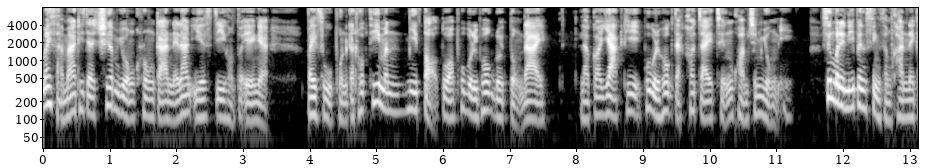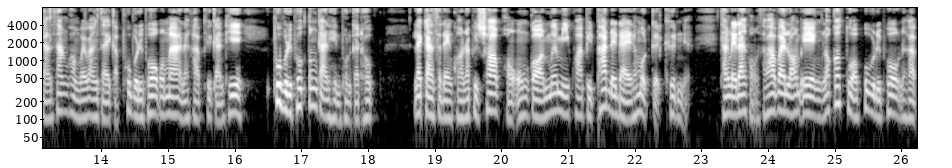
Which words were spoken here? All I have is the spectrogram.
ไม่สามารถที่จะเชื่อมโยงโครงการในด้าน ESG ของตัวเองเนี่ยไปสู่ผลกระทบที่มันมีต่อตัวผู้บริโภคโดยตรงได้ แล้วก็ยากที่ผู้บริโภคจะเข้าใจถึงความเชื่อมโยงนี้ ซึ่งประเด็นนี้เป็นสิ่งสำคัญในการสร้างความไว้วางใจกับผู้บริโภคมากๆนะครับ คือการที่ผู้บริโภคต้องการเห็นผลกระทบ และการแสดงความรับผิดชอบขององค์กรเมื่อมีความผิดพลาดใด ๆ ทั้งหมดเกิดขึ้นเนี่ย ทั้งในด้านของสภาพแวดล้อมเอง แล้วก็ตัวผู้บริโภคนะครับ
